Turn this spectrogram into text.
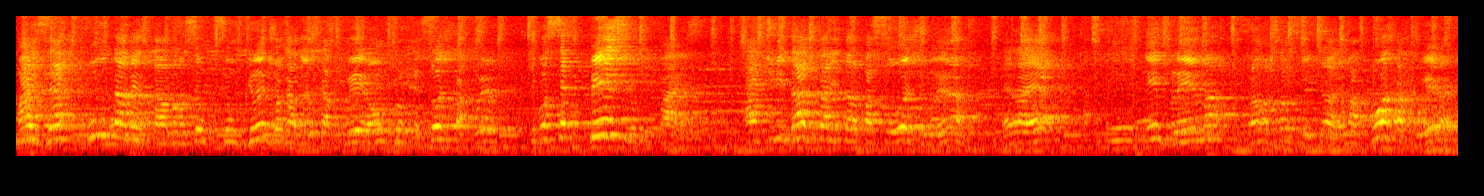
Mas é fundamental para você ser um grande jogador de capoeira ou um professor de capoeira que você pense no que faz. A atividade que a Aritana passou hoje de manhã, ela é um emblema para mostrar o seguinte, olha, uma boa capoeira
